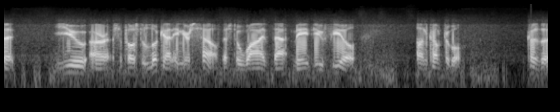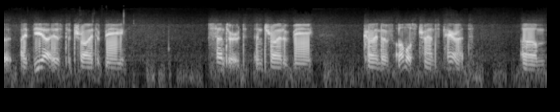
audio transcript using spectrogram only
that you are supposed to look at in yourself as to why that made you feel uncomfortable. Because the idea is to try to be centered and try to be kind of almost transparent um,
